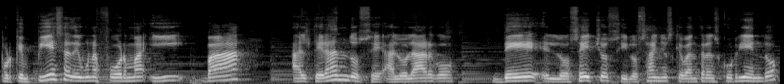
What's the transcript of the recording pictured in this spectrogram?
porque empieza de una forma y va alterándose a lo largo de los hechos y los años que van transcurriendo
